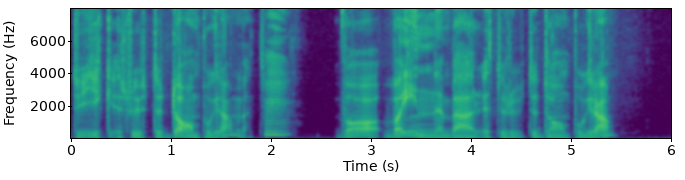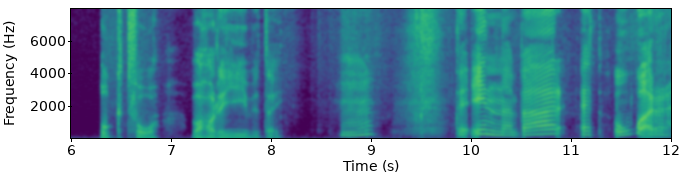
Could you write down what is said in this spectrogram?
du gick Ruter Dam-programmet. Mm. Vad, vad innebär ett Ruter Dam-program? Och två, vad har det givit dig? Mm. Det innebär ett år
